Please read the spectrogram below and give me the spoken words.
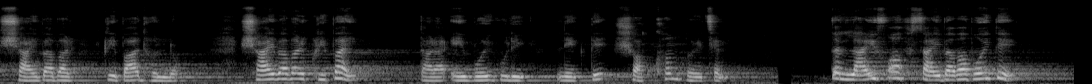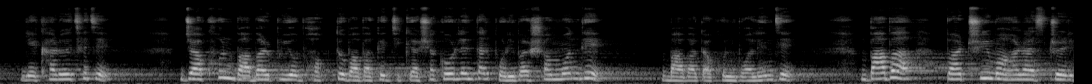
সাই বাবার কৃপাধন্য। সাই বাবার কৃপায় তারা এই বইগুলি লিখতে সক্ষম হয়েছেন। দ্য লাইফ অফ সাই বাবা বইতে লেখা রয়েছে যে, যখন বাবার প্রিয় ভক্ত বাবাকে জিজ্ঞাসা করলেন তার পরিবার সম্বন্ধে, বাবা তখন বলেন যে, বাবা পাটরি মহারাষ্ট্রের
